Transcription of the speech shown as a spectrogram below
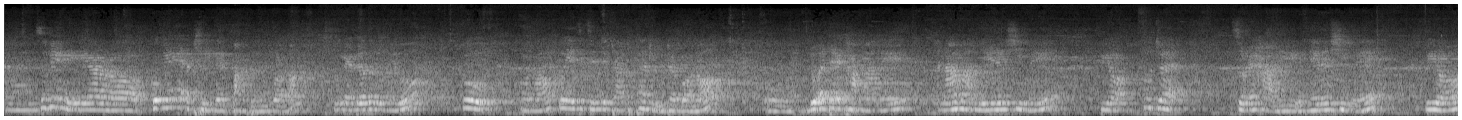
အဲစုပြည့်နေကတော့ကိုကရဲ့အဖြေလည်းပါတယ်ပေါ့နော်ကိုကပြောသလိုမျိုးကိုပေါ့နော်ကိုရဲ့ချစ်ချင်းတက်တာတစ်ခါတူတက်ပေါ့နော်ဟိုလိုအပ်တဲ့အခါမှာလည်းအနားမှာအမြဲတမ်းရှိမယ်ပြီးတော့သူ့အတွက်ဆိုတဲ့ဟာလေးအမြဲတမ်းရှိမယ်ပြီးတော့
